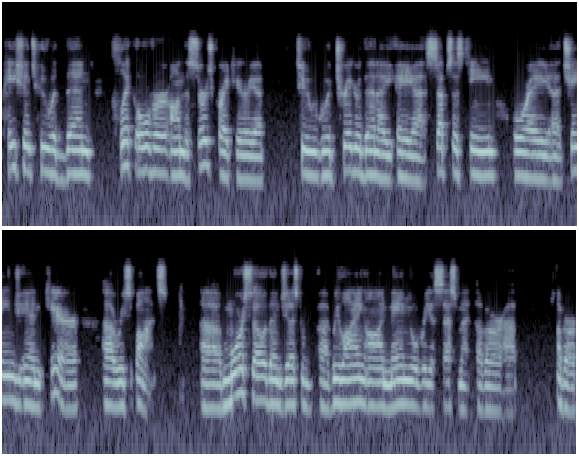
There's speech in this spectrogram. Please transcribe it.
patients who would then click over on the SIRS criteria to would trigger then a, a, a sepsis team or a, a, change in care uh, response. Uh, more so than just uh, relying on manual reassessment of our uh, of our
